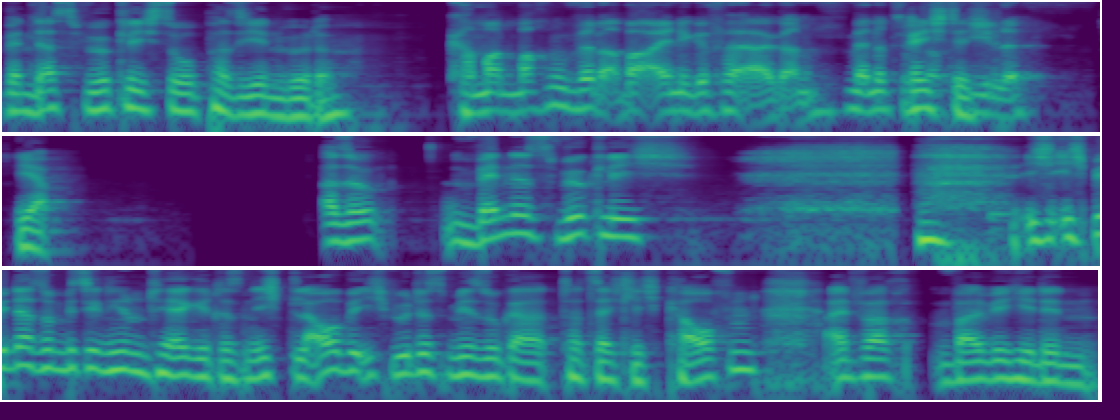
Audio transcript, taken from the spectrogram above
wenn das wirklich so passieren würde. Kann man machen, wird aber einige verärgern. Wenn nicht Richtig. viele. Ja. Also wenn es wirklich. Ich, ich bin da so ein bisschen hin und her gerissen. Ich glaube, ich würde es mir sogar tatsächlich kaufen. Einfach, weil wir hier den.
